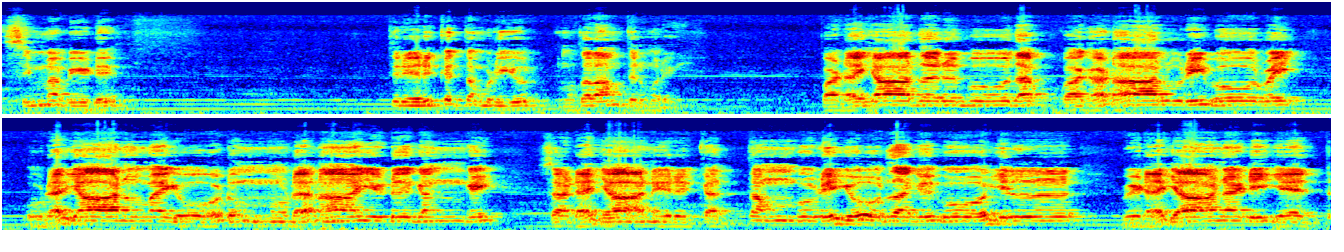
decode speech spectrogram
சிம்ம வீடு. திரு எருக்கத்தம்புடியூர் முதலாம் திருமுறை. படையாதரு பூத பகடார் உரிவோர்வை உடையானுமையோடும் உடனாயிடு கங்கை சடையானிரு கத்தம்புடியோர் தகு கோயில் விடையானடி ஏத்த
